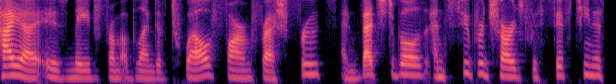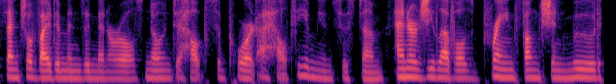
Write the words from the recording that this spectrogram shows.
Hiya is made from a blend of 12 farm fresh fruits and vegetables and supercharged with 15 essential vitamins and minerals known to help support a healthy immune system, energy levels, brain function, mood,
